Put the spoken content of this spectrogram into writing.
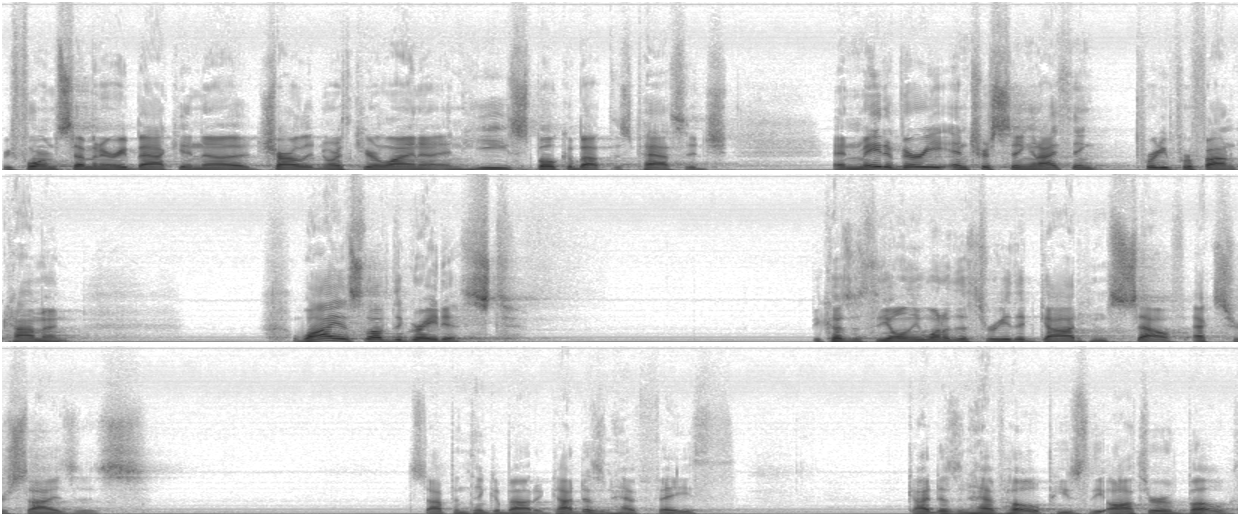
Reformed Seminary back in uh, Charlotte, North Carolina, and he spoke about this passage and made a very interesting and I think pretty profound comment. Why is love the greatest? Because it's the only one of the three that God Himself exercises. Stop and think about it. God doesn't have faith, God doesn't have hope. He's the author of both.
